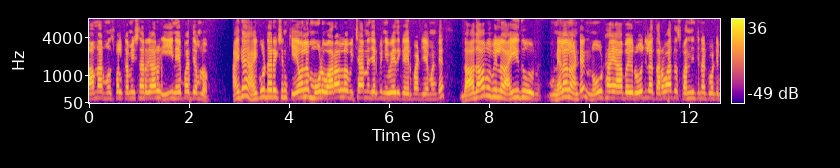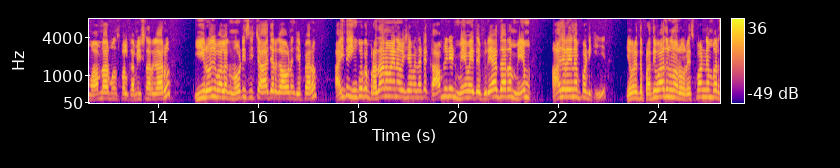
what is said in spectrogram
మామనార్ మున్సిపల్ కమిషనర్ గారు ఈ నేపథ్యంలో. అయితే హైకోర్టు డైరెక్షన్ కేవలం మూడు వారాల్లో విచారణ జరిపి నివేదిక ఏర్పాటు చేయమంటే దాదాపు వీళ్ళు ఐదు నెలలు అంటే నూట యాభై రోజుల తర్వాత స్పందించినటువంటి మామ్నార్ మున్సిపల్ కమిషనర్ గారు ఈ రోజు వాళ్ళకు నోటీస్ ఇచ్చి హాజరు కావాలని చెప్పారు. అయితే ఇంకొక ప్రధానమైన విషయం ఏంటంటే కాంప్లినెంట్ మేమైతే ఫిర్యాదుదారులం మేము హాజరైనప్పటికీ ఎవరైతే ప్రతివాదులు ఉన్నారో రెస్పాండ్ నెంబర్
